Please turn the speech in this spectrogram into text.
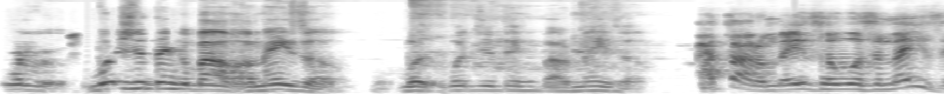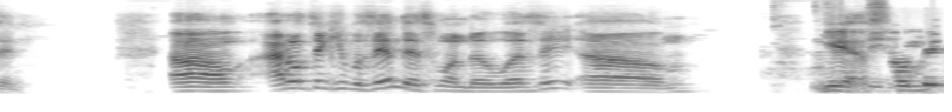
never, what did you think about Amazo? What what did you think about Amazo? I thought Amazo was amazing. Um, I don't think he was in this one though, was he? Um, let me Yeah. So did,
